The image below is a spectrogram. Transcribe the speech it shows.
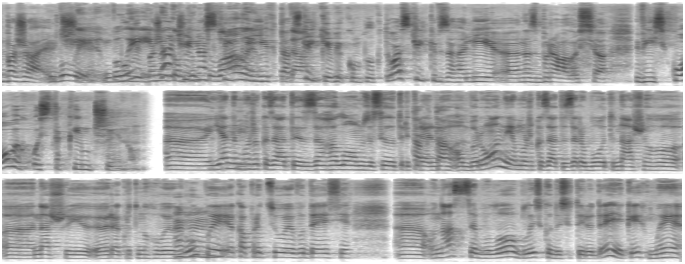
бажаючі? Були, були, ми бажаючі, і наскільки їх так, да. скільки ви комплектували, скільки взагалі е, назбиралося військових ось таким чином? Е, Я не можу казати загалом за сили територіальної Так, так. оборони. Я можу казати за роботу нашого е, нашої рекрутингової групи, яка працює в Одесі. Е, У нас це було близько 10 людей, яких ми е,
